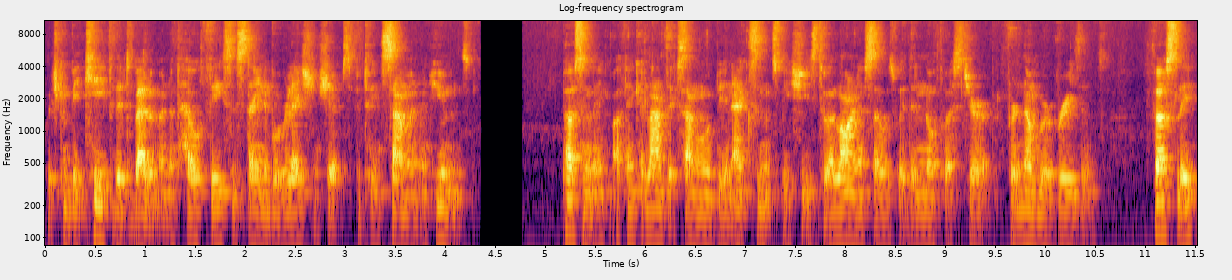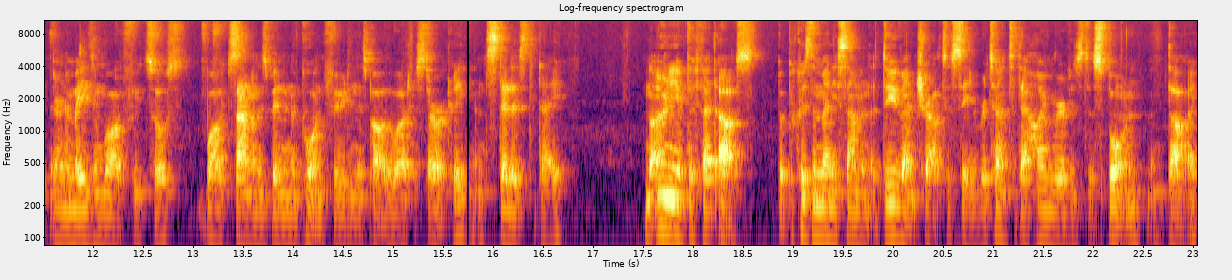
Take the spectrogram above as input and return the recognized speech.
which can be key for the development of healthy, sustainable relationships between salmon and humans. Personally, I think Atlantic salmon would be an excellent species to align ourselves with in northwest Europe for a number of reasons. Firstly, they're an amazing wild food source. Wild salmon has been an important food in this part of the world historically, and still is today. Not only have they fed us, but because the many salmon that do venture out to sea return to their home rivers to spawn and die,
